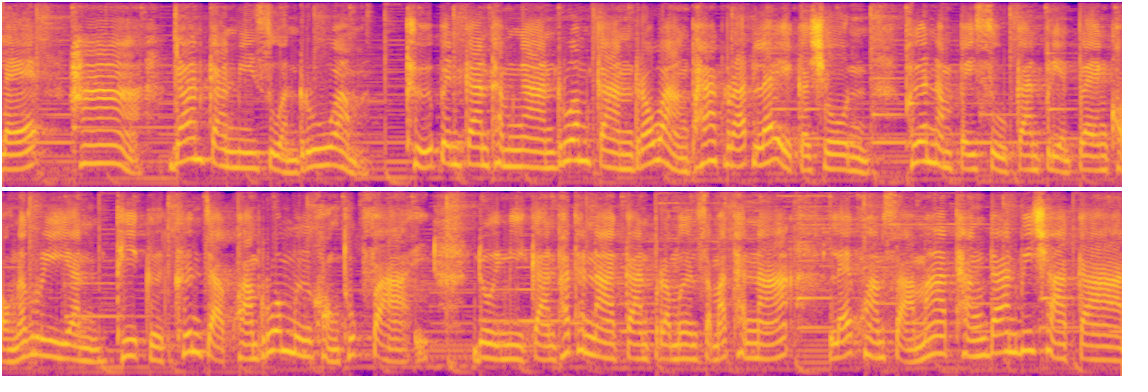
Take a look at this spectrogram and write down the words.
และ 5. ด้านการมีส่วนร่วม ถือเป็นการทำงานร่วมกันระหว่างภาครัฐและเอกชน เพื่อนำไปสู่การเปลี่ยนแปลงของนักเรียนที่เกิดขึ้นจากความร่วมมือของทุกฝ่าย โดยมีการพัฒนาการประเมินสมรรถนะ และความสามารถทั้งด้านวิชาการ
